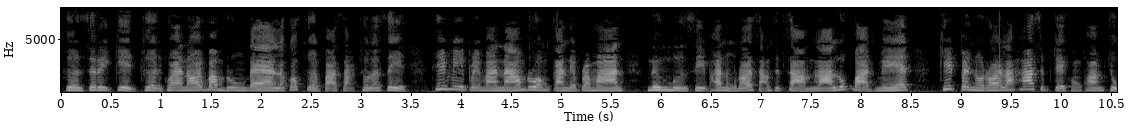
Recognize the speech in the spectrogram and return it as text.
เขื่อนสิริกิติ์เขื่อนแควน้อยบำรุงแดน แล้วก็เขื่อนป่าสักชลสิทธิ์ที่มีปริมาณน้ำรวมกันเนี่ยประมาณ 14,133 ล้านลูกบาศก์เมตร คิดเป็นร้อยละ 57 ของความจุ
